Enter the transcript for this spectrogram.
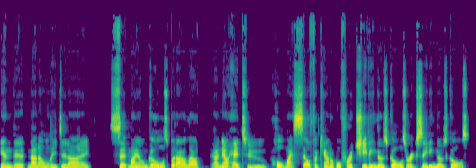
In that, not only did I set my own goals, but I allowed, I now had to hold myself accountable for achieving those goals or exceeding those goals.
